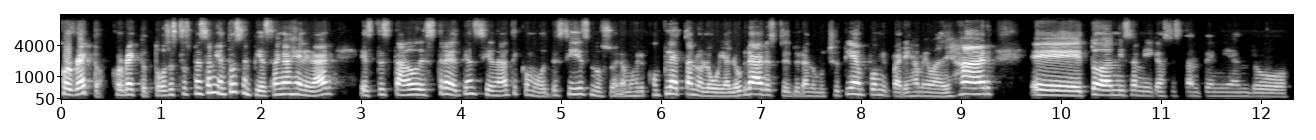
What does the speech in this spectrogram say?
Correcto, correcto. Todos estos pensamientos empiezan a generar este estado de estrés, de ansiedad y como vos decís, no soy una mujer completa, no lo voy a lograr, estoy durando mucho tiempo, mi pareja me va a dejar, eh, todas mis amigas están teniendo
